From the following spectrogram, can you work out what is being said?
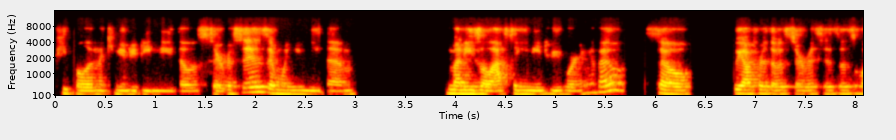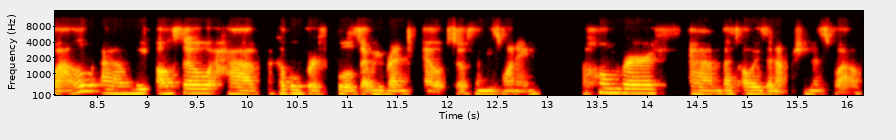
people in the community need those services. And when you need them, money's the last thing you need to be worrying about. So we offer those services as well. Um, we also have a couple birth pools that we rent out. So if somebody's wanting a home birth, um, that's always an option as well.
